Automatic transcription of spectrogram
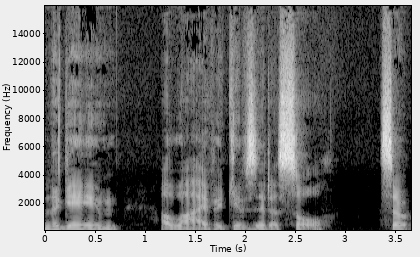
the game alive. It gives it a soul. So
